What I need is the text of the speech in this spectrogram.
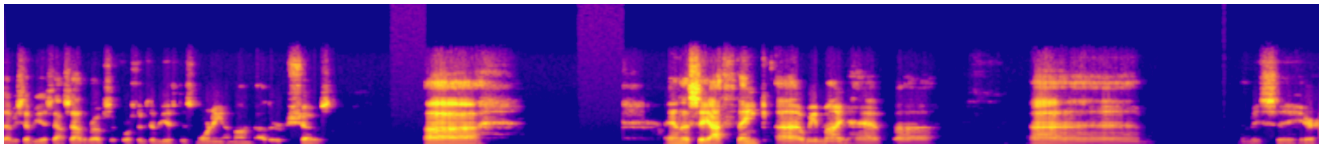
WWS Outside the Ropes, of course, WWS This Morning, among other shows. Uh, and let's see, I think uh, we might have. Uh, uh, let me see here.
